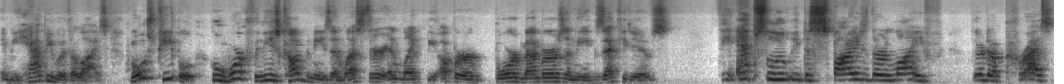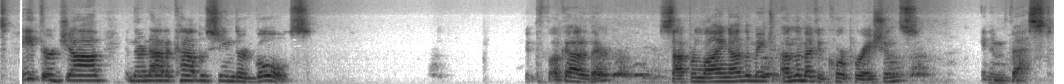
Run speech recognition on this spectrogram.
and be happy with their lives. Most people who work for these companies, unless they're in like the upper board members and the executives, they absolutely despise their life. They're depressed, hate their job, and they're not accomplishing their goals. Get the fuck out of there. Stop relying on the major on the mega corporations and invest.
